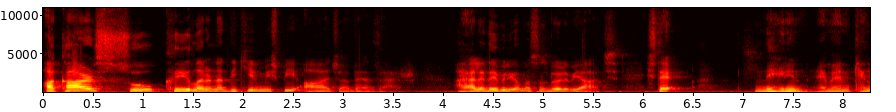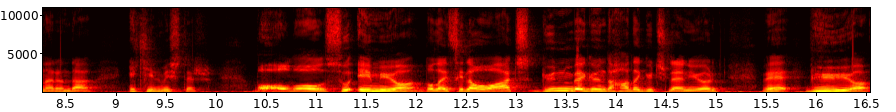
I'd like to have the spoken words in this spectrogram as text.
akarsu kıyılarına dikilmiş bir ağaca benzer. Hayal edebiliyor musunuz böyle bir ağaç? İşte nehrin hemen kenarında ekilmiştir. Bol bol su emiyor. Dolayısıyla o ağaç gün be gün daha da güçleniyor ve büyüyor.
